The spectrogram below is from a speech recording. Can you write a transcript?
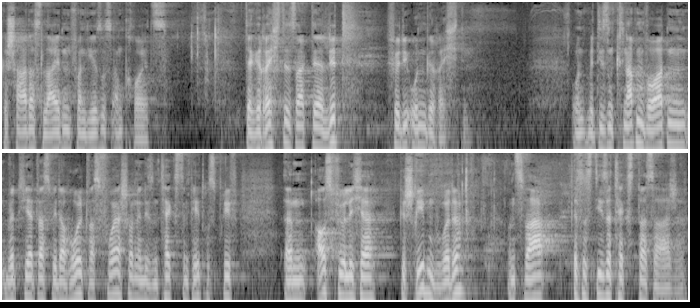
geschah das Leiden von Jesus am Kreuz? Der Gerechte, sagt er, litt für die Ungerechten. Und mit diesen knappen Worten wird hier etwas wiederholt, was vorher schon in diesem Text im Petrusbrief ähm, ausführlicher geschrieben wurde. Und zwar ist es diese Textpassage.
